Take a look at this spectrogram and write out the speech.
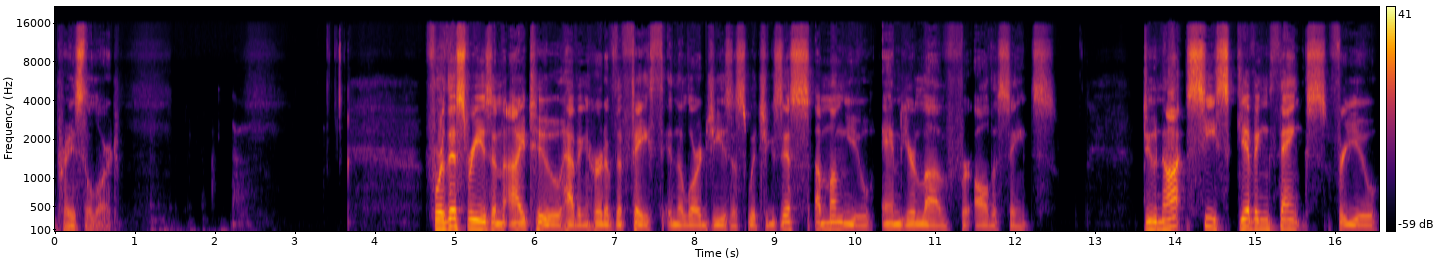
Praise the Lord. For this reason, I too, having heard of the faith in the Lord Jesus, which exists among you and your love for all the saints, do not cease giving thanks for you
